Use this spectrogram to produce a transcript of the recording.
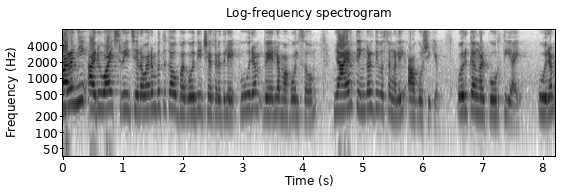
പഴഞ്ഞി അരുവായ് ശ്രീ ചിറവരമ്പത്തുകാവ് ഭഗവതി ക്ഷേത്രത്തിലെ പൂരം വേല മഹോത്സവം ഞായർ തിങ്കൾ ദിവസങ്ങളിൽ ആഘോഷിക്കും. ഒരുക്കങ്ങൾ പൂർത്തിയായി. പൂരം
